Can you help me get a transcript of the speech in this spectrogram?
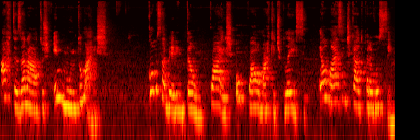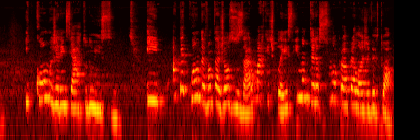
artesanatos e muito mais. Como saber então quais ou qual marketplace é o mais indicado para você? E como gerenciar tudo isso? E até quando é vantajoso usar um marketplace e não ter a sua própria loja virtual?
